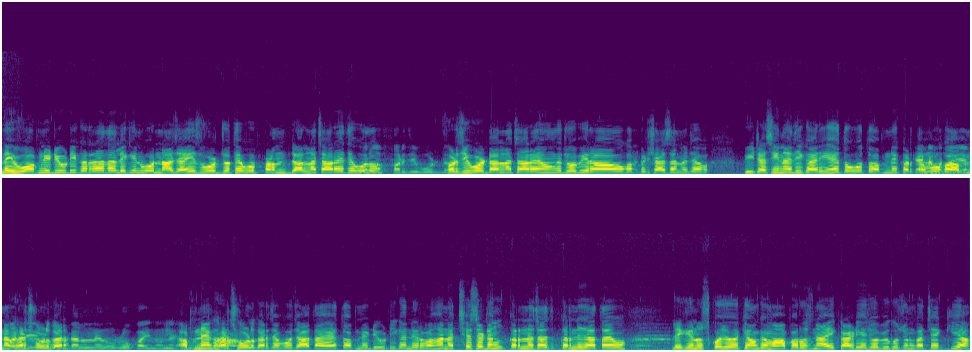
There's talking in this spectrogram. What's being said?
नहीं वो अपनी ड्यूटी कर रहा था लेकिन वो नाजायज वोट जो थे वो डालना चाह रहे थे वो मतलब लोग। फर्जी वोट फर्जी वोट डालना चाह रहे होंगे जो भी रहा होगा प्रशासन जब पीठासीन अधिकारी है तो वो तो अपने कर्तव्यों का अपना घर छोड़कर रोका इन्होंने। अपने घर छोड़कर जब वो जाता है तो अपनी ड्यूटी का निर्वहन अच्छे से ढंग करना करने जाता है वो। लेकिन उसको जो है क्योंकि वहाँ पर उसने आई कार्ड या जो भी कुछ उनका चेक किया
